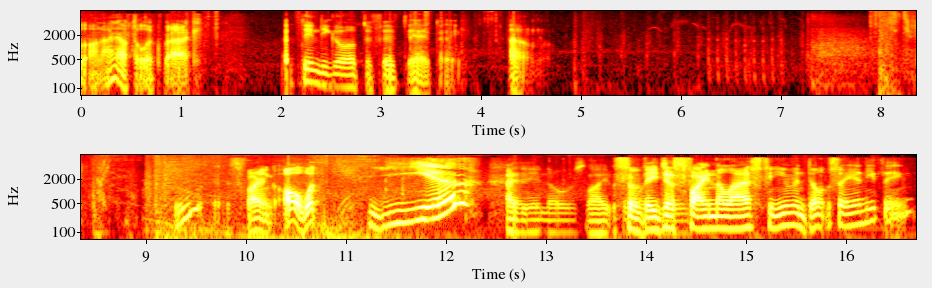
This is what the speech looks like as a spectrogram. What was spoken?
Hold on, I'd have to look back. I think you go up to 50, I think. I don't know. Ooh, it's fighting. Oh, what? Yeah? I didn't know it was like. So they just find the last team and don't say anything?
